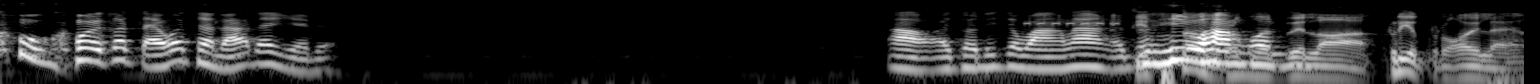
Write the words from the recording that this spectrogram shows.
กูก็ไม่เข้าใจว่าชนะได้ไงเนี่ยอ้าวไอ้ตัวนี้จะวางล่างไอ้ตัวนี้วางบนเวลาเรียบร้อยแล้ว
